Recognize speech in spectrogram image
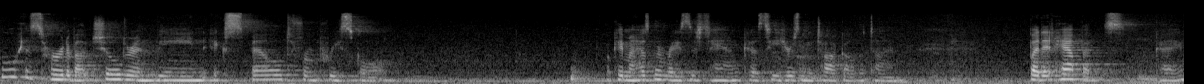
Who has heard about children being expelled from preschool? Okay, my husband raised his hand because he hears me talk all the time. But it happens, okay?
